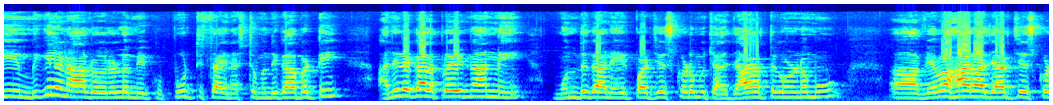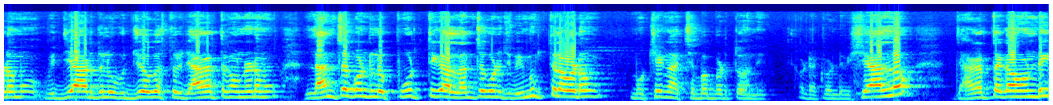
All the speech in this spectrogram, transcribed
ఈ మిగిలిన నాలుగు రోజుల్లో మీకు పూర్తి స్థాయి నష్టం ఉంది కాబట్టి అన్ని రకాల ప్రయోజనాన్ని ముందుగానే ఏర్పాటు చేసుకోవడము చాలా జాగ్రత్తగా ఉండడము వ్యవహారాలు జాగ్రత్త చేసుకోవడము విద్యార్థులు ఉద్యోగస్తులు జాగ్రత్తగా ఉండడము లంచగొండలు పూర్తిగా లంచగొండ నుంచి విముక్తులు అవ్వడం ముఖ్యంగా చెప్పబడుతోంది. అటువంటి విషయాల్లో జాగ్రత్తగా ఉండి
